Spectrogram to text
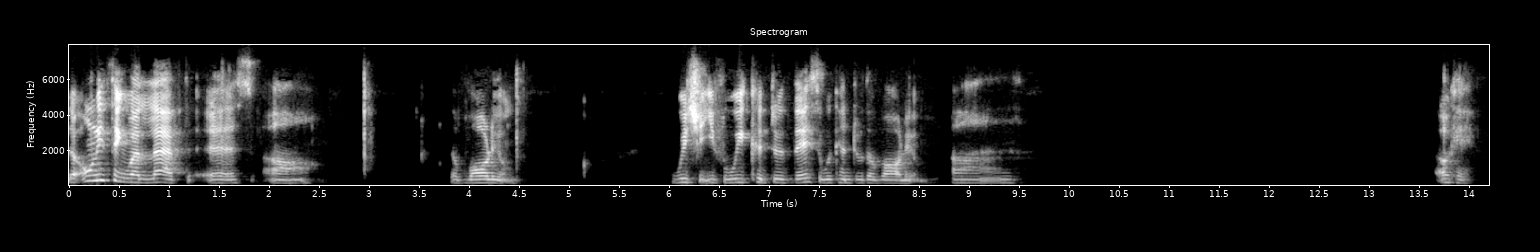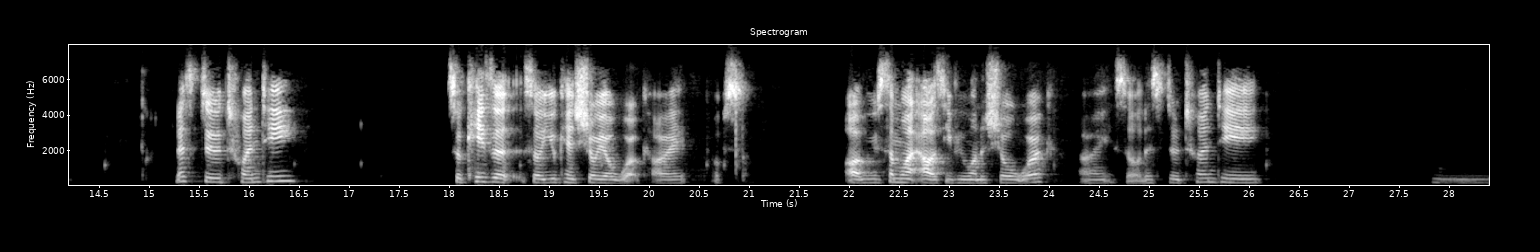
The only thing we're left is uh, the volume, which if we could do this, we can do the volume. Uh, Okay, let's do 20. So Kaiser, so you can show your work, all right? Oops. With someone else if you want to show work. All right, so let's do 20. Hmm,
